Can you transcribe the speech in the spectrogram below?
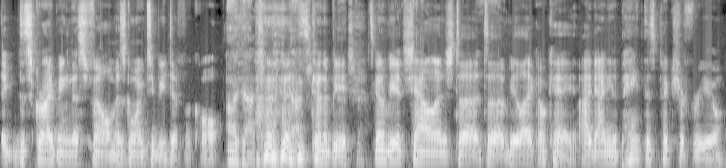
describing this film is going to be difficult. I got you. it's gonna be Gotcha. it's gonna be a challenge to to be like, okay, I, I need to paint this picture for you,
